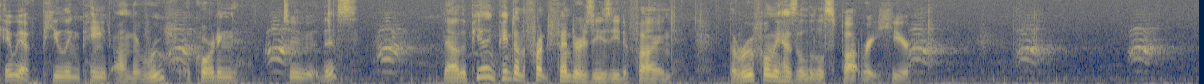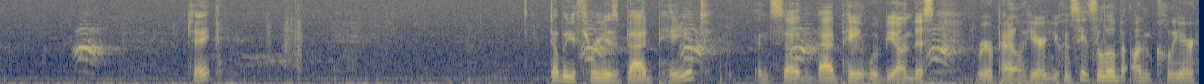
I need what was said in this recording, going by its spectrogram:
Okay, we have peeling paint on the roof, according to this. Now, the peeling paint on the front fender is easy to find. The roof only has a little spot right here. Okay. W3 is bad paint, and so the bad paint would be on this rear panel here. You can see it's a little bit unclear.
